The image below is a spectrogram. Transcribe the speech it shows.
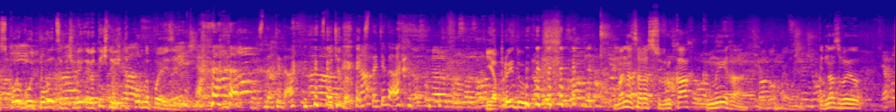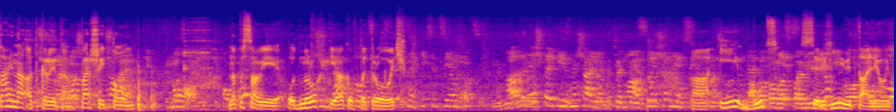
е, скоро будуть проводитися вечори еротичної та порнопоезії. Кстати, да. Кстати, да. Кстати, да. Я прийду. У мене зараз в руках книга під назвою Тайна відкрита. Перший том. Написав її однорог Іаков Петрович. І Буц Сергій Віталійович.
